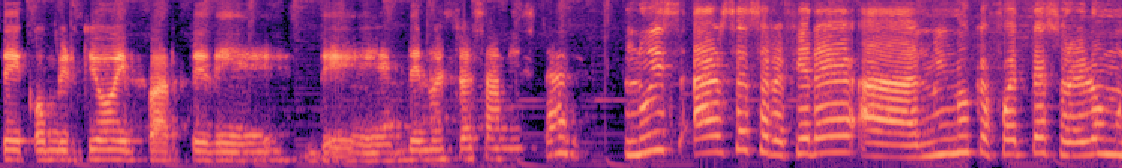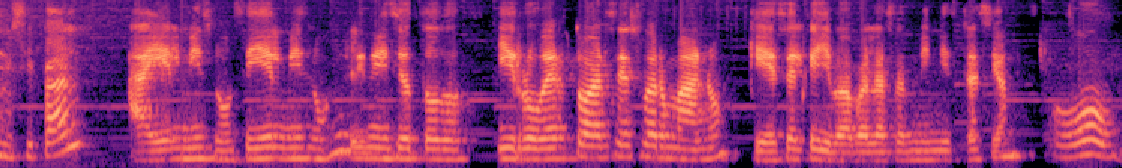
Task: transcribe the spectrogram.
se convirtió en parte de, de, de nuestras amistades. Luis Arce se refiere al mismo que fue tesorero municipal a él mismo, sí, él mismo, él inició todo. Y Roberto Arce, su hermano, que es el que llevaba las administraciones. Oh,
